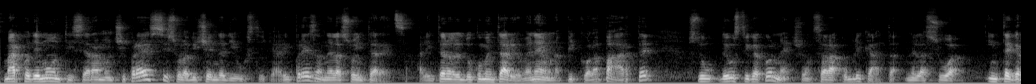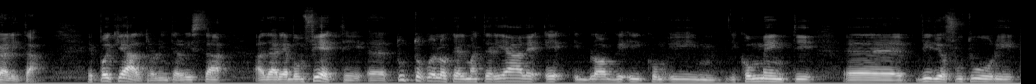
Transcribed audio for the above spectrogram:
Marco De Montis e Ramon Cipressi, sulla vicenda di Ustica, ripresa nella sua interezza. All'interno del documentario ve n'è una piccola parte, su The Ustica Connection sarà pubblicata nella sua integralità. E poi che altro? L'intervista a Daria Bonfietti, eh, tutto quello che è il materiale e i blog, i, i, i commenti, eh, video futuri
